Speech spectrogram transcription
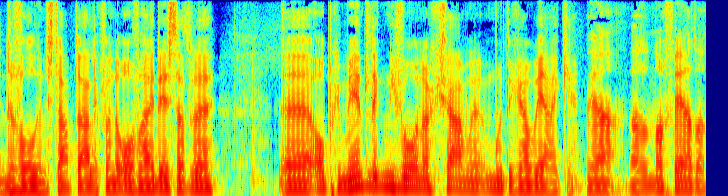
de volgende stap dadelijk van de overheid is dat we op gemeentelijk niveau nog samen moeten gaan werken. Ja, dat het nog verder.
